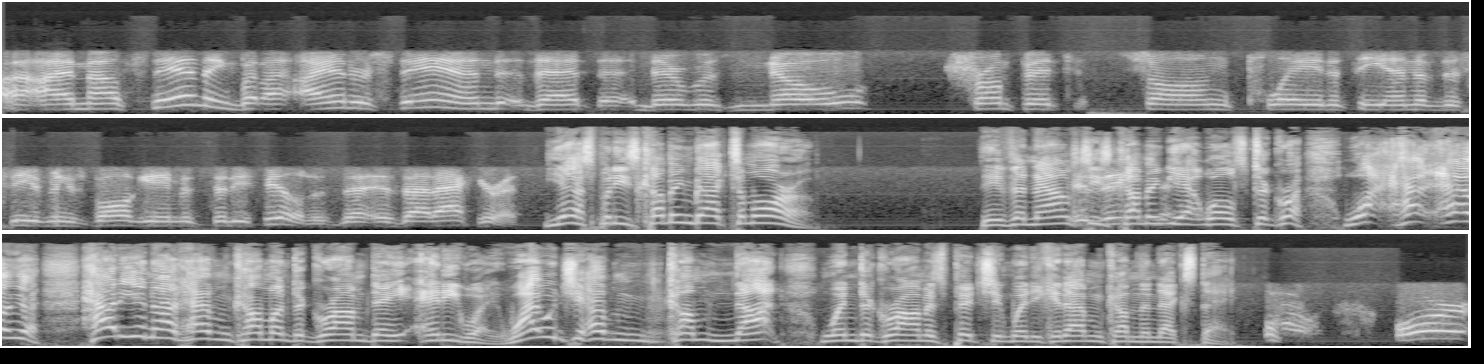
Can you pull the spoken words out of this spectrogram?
I'm outstanding, but I, understand that there was no trumpet song played at the end of this evening's ball game at Citi Field. Is that is that accurate? Yes, but he's coming back tomorrow. They've announced Is he's he- coming. Yeah, well, it's Degrom. Why, how, how, how do you not have him come on Degrom Day anyway? Why would you have him come not when Degrom is pitching when you could have him come the next day? Or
